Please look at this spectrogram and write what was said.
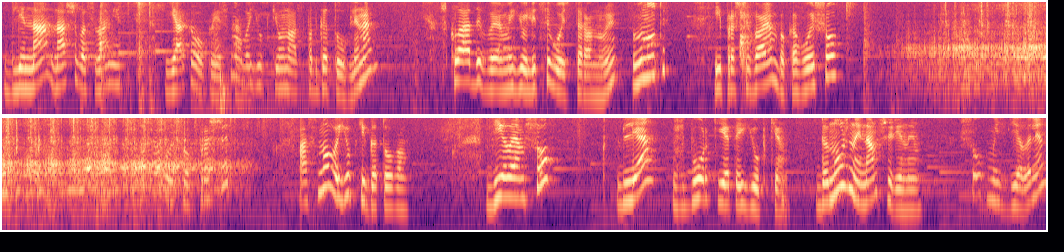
длина нашего с вами яркого пояска. Снова юбки у нас подготовлена. Складываем ее лицевой стороной внутрь и прошиваем боковой шов. прошит. Основа юбки готова. Делаем шов для сборки этой юбки до нужной нам ширины. Шов мы сделали.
